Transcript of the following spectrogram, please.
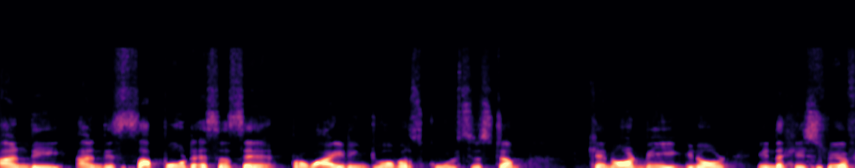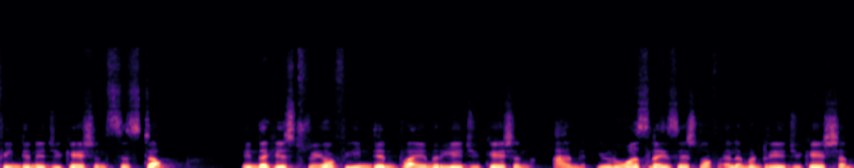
and the, and the support SSA providing to our school system cannot be ignored in the history of Indian education system, in the history of Indian primary education and universalization of elementary education.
